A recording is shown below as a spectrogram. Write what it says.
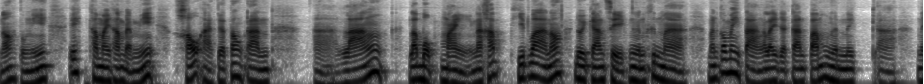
เนาะตรงนี้เอ๊ะทำไมทำแบบนี้เขาอาจจะต้องการล้างระบบใหม่นะครับคิดว่าเนาะโดยการเสกเงินขึ้นมา มันก็ไม่ต่างอะไรจากการปั๊มเงินในใน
